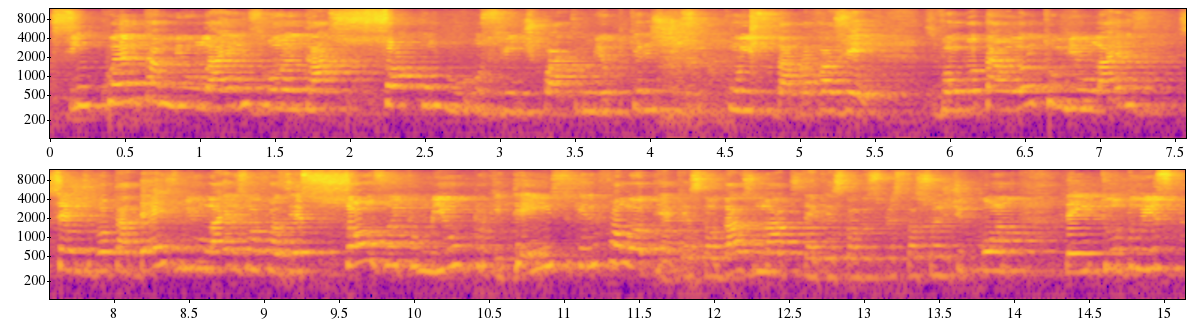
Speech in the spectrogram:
50 mil lá, eles vão entrar só com os 24 mil, porque eles dizem que com isso dá para fazer vão botar 8 mil lá, eles, se a gente botar 10 mil lá, vão fazer só os 8 mil, porque tem isso que ele falou, tem a questão das notas, tem a questão das prestações de conta, tem tudo isso,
